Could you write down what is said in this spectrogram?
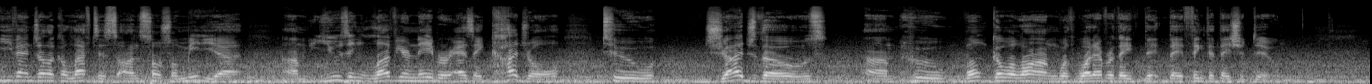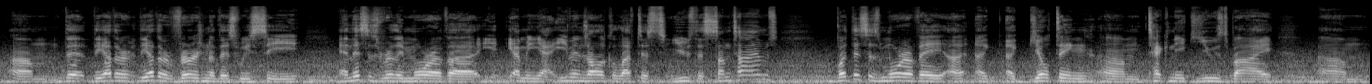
evangelical leftists on social media um, using love your neighbor as a cudgel to judge those um, who won't go along with whatever they, they, they think that they should do. Um, the the other the other version of this we see, and this is really more of a I mean yeah evangelical leftists use this sometimes, but this is more of a a, a guilting um, technique used by um,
